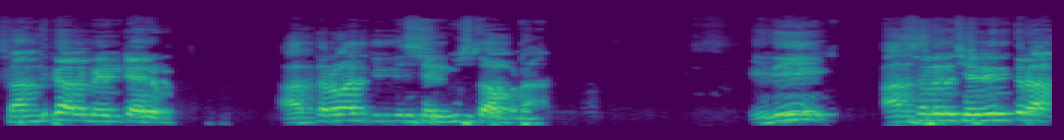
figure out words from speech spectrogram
సంతకాలు పెట్టారు. ఆ తర్వాత ఇది శంకుస్థాపన. ఇది అసలు చరిత్ర.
